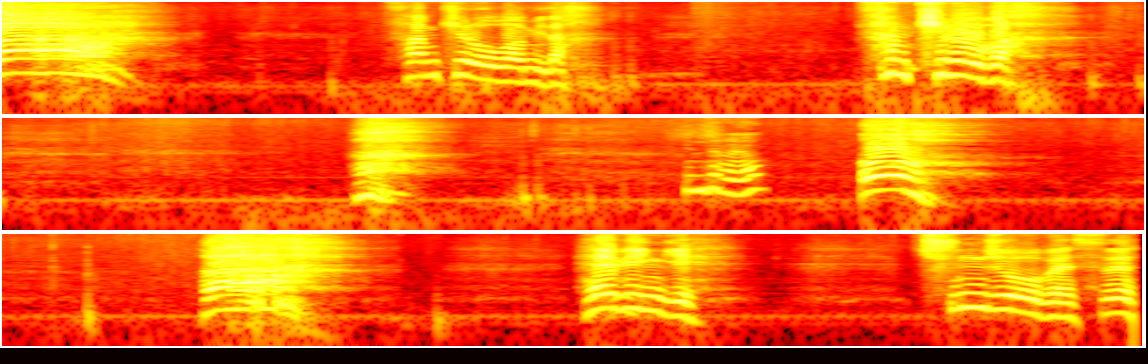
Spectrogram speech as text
와! 3kg 오버입니다. 3kg 오버. 힘들어요? 오! 아! 해빙기. 충주 오베스.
